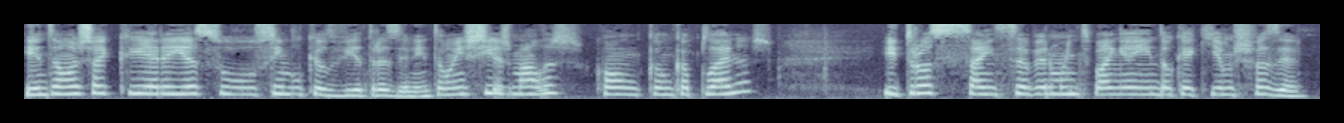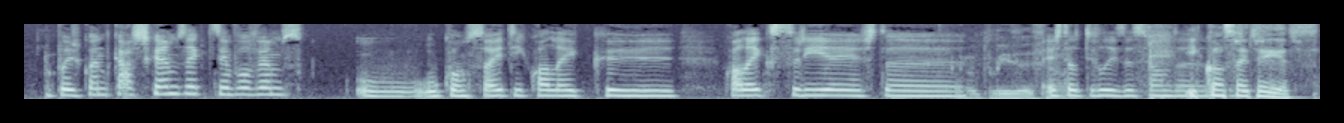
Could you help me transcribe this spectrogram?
E então achei que era esse o símbolo que eu devia trazer. Então enchi as malas com, com capelanas e trouxe sem saber muito bem ainda o que é que íamos fazer. Depois, quando cá chegamos, é que desenvolvemos o, o conceito e qual é que, qual é que seria esta utilização, esta utilização da. E que conceito é esse?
